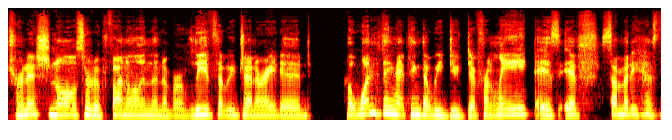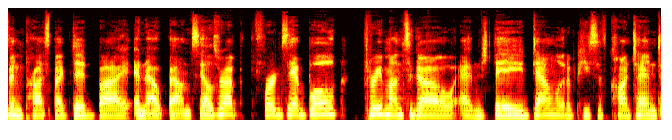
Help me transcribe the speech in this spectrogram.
traditional sort of funnel and the number of leads that we've generated. But one thing I think that we do differently is if somebody has been prospected by an outbound sales rep, for example, three months ago and they download a piece of content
